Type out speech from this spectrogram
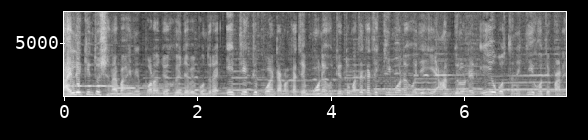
তাইলে কিন্তু সেনাবাহিনীর পরাজয় হয়ে যাবে। বন্ধুরা, এটি একটি পয়েন্ট আমার কাছে মনে হচ্ছে। তোমাদের কাছে কি মনে হয় যে এই আন্দোলনের এই অবস্থানে কি হতে পারে?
